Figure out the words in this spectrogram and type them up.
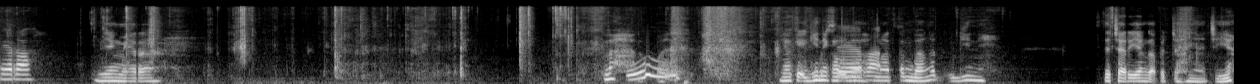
Merah. Ini yang merah. Lah Uh. ya? Kayak gini kalau udah matang banget begini. Kita cari yang nggak pecahnya aja ya.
